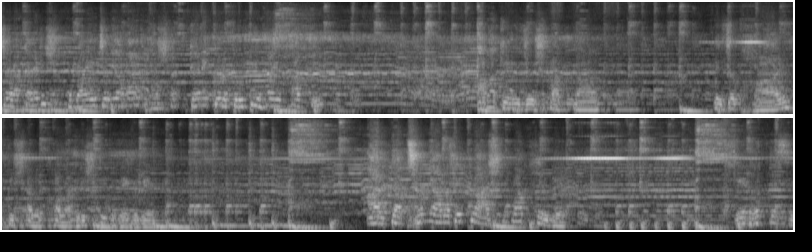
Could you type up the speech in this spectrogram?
চলাকালীন সময়ে যদি আমার ভাষাজ্ঞানে কোনো ত্রুটি হয়ে থাকে, আমাকে নিজ সন্তান নিজ ভাই হিসাবে ক্ষমা দৃষ্টিতে দেখবে। আর তার সঙ্গে আমাকে একটু আশীর্বাদ করবে। কে ধরতেছে।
